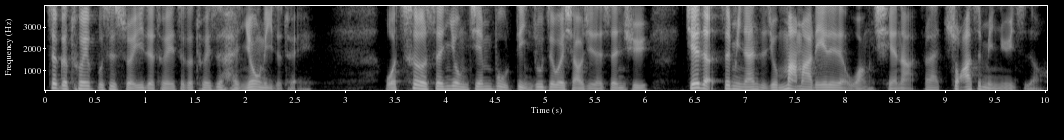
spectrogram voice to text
这个推不是随意的推，这个推是很用力的推。我侧身用肩部顶住这位小姐的身躯，接着这名男子就骂骂咧咧的往前啊，要来抓这名女子哦。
